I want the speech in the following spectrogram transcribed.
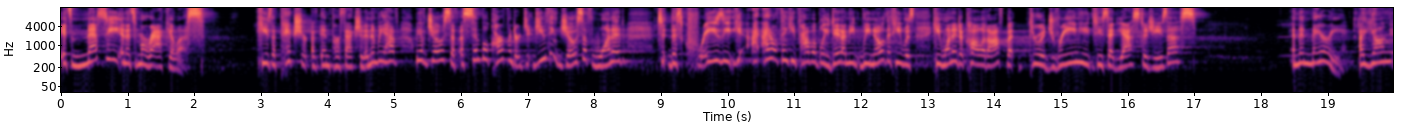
It's messy and it's miraculous. He's a picture of imperfection. And then we have, we have Joseph, a simple carpenter. Do, do you think Joseph wanted to, this crazy? He, I, I, don't think he probably did. I mean, we know that he was, he wanted to call it off, but through a dream, he, he said yes to Jesus. And then Mary, a young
